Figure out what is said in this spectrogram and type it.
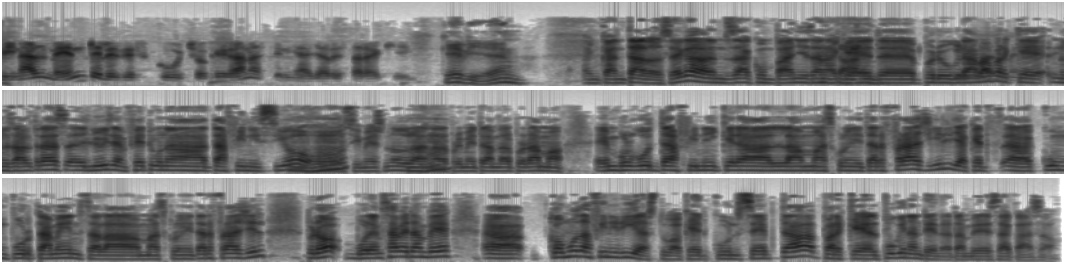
Finalmente les escucho. Qué ganas tenía ya de estar aquí. Qué bien. Encantados, eh, que ens acompanyis en I tant. aquest eh, programa, Igualment. perquè nosaltres, eh, Lluís, hem fet una definició, Mhm. o si més no, durant Mhm. el primer tram del programa, hem volgut definir què era la masculinitat fràgil i aquests eh, comportaments de la masculinitat fràgil, però volem saber també eh, com ho definiries tu, aquest concepte, perquè el puguin entendre també des de casa.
